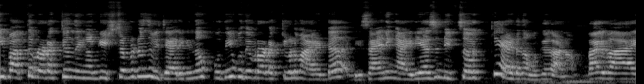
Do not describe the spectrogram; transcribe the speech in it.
ഈ പത്ത് പ്രൊഡക്റ്റും നിങ്ങൾക്ക് ഇഷ്ടപ്പെട്ടു എന്ന് വിചാരിക്കുന്നു. പുതിയ പുതിയ പ്രൊഡക്റ്റുകളുമായിട്ട് ഡിസൈനിങ് ഐഡിയാസും ടിപ്സും ഒക്കെ ആയിട്ട് നമുക്ക് കാണാം. ബൈ ബൈ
